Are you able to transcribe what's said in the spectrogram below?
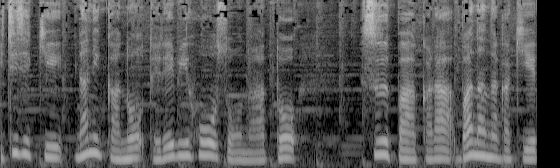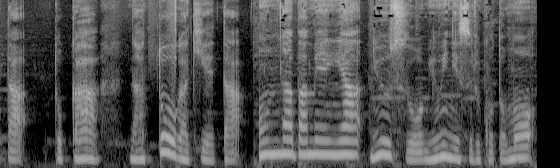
一時期何かのテレビ放送の後スーパーからバナナが消えたとか納豆が消えた。そんな場面やニュースを耳にすることも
